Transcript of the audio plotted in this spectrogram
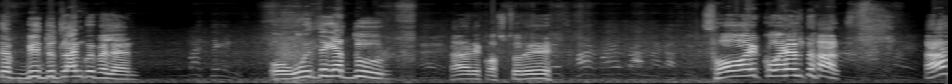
তো বিদ্যুৎ লাইন কই পেলেন। ও উইল থেকে এত দূর? হ্যাঁ আরে কষ্ট রে। ছয় কয়েল তার। হ্যাঁ?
